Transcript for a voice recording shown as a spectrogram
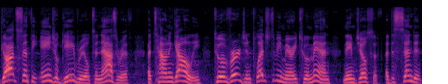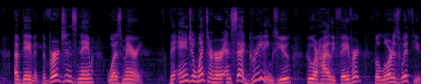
God sent the angel Gabriel to Nazareth, a town in Galilee, to a virgin pledged to be married to a man named Joseph, a descendant of David. The virgin's name was Mary. The angel went to her and said, Greetings, you who are highly favored. The Lord is with you.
